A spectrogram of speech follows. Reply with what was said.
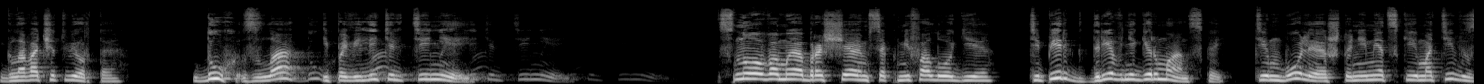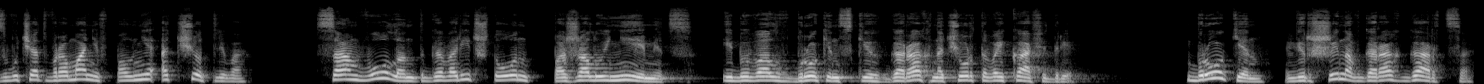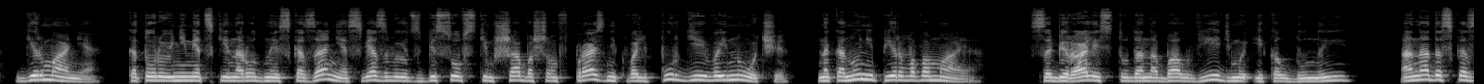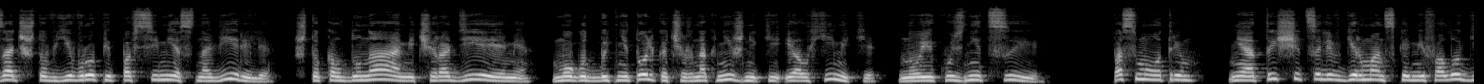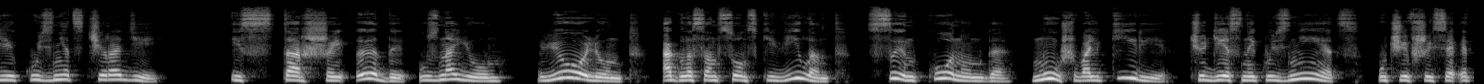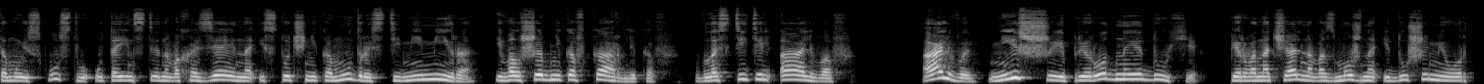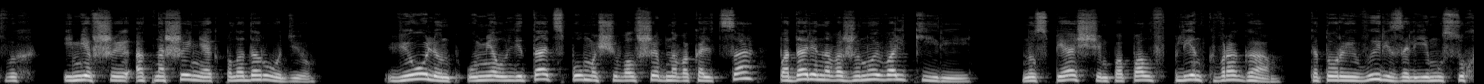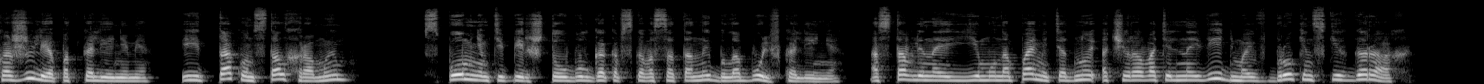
Глава четвертая. Дух зла и повелитель теней. Снова мы обращаемся к мифологии, теперь к древнегерманской. Тем более, что немецкие мотивы звучат в романе вполне отчетливо. Сам Воланд говорит, что он, пожалуй, немец и бывал в Брокенских горах на чертовой кафедре. Брокен – вершина в горах Гарца, Германия, которую немецкие народные сказания связывают с бесовским шабашем в праздник Вальпургиевой ночи, накануне 1 мая. Собирались туда на бал ведьмы и колдуны. А надо сказать, что в Европе повсеместно верили, что колдунами, чародеями могут быть не только чернокнижники и алхимики, но и кузнецы. Посмотрим, не отыщется ли в германской мифологии кузнец-чародей. Из старшей Эды узнаем Виолюнд, аглосансонский Виланд, сын конунга, муж Валькирии, чудесный кузнец, учившийся этому искусству у таинственного хозяина источника мудрости Мимира и волшебников-карликов, властитель альвов. Альвы – низшие природные духи, первоначально, возможно, и души мертвых, имевшие отношение к плодородию. Виолюнд умел летать с помощью волшебного кольца, подаренного женой Валькирией, но спящим попал в плен к врагам, которые вырезали ему сухожилия под коленями, и так он стал хромым. Вспомним теперь, что у булгаковского сатаны была боль в колене оставленная ему на память одной очаровательной ведьмой в Брокинских горах.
